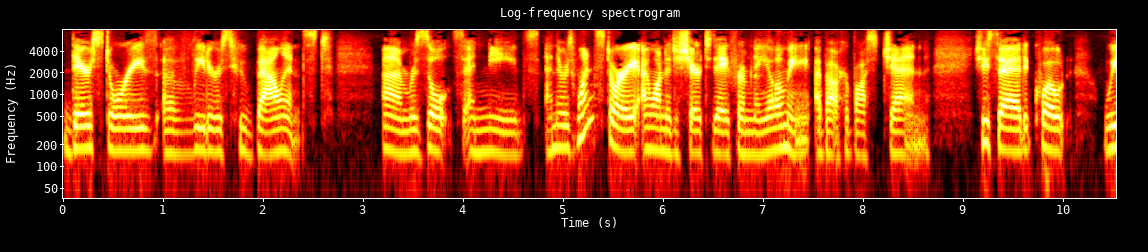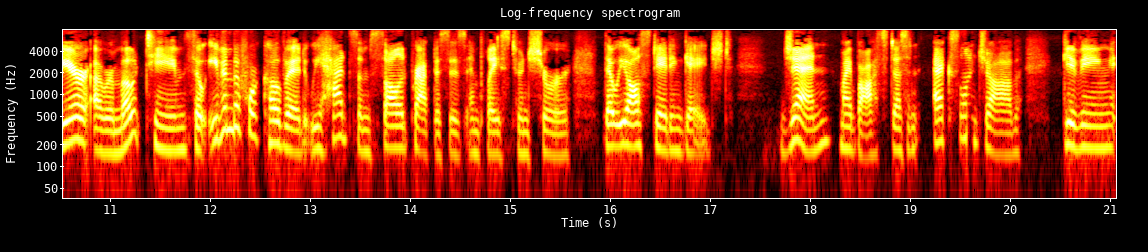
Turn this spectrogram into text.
their stories of leaders who balanced um, results and needs. And there was one story I wanted to share today from Naomi about her boss, Jen. She said, quote, we're a remote team, so even before COVID, we had some solid practices in place to ensure that we all stayed engaged. Jen, my boss, does an excellent job giving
